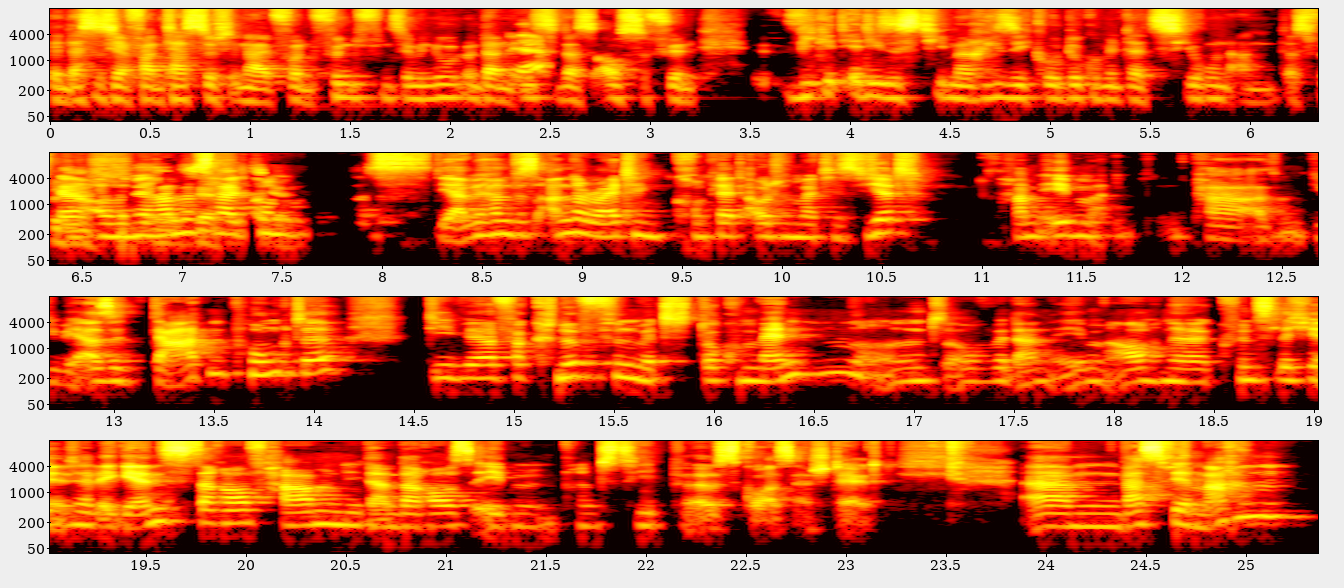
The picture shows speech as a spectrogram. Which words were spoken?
denn das ist ja fantastisch innerhalb von 15 Minuten und dann ja. das auszuführen. Wie geht ihr dieses Thema Risikodokumentation an? Das würde ja, also wir haben es halt, das, ja, wir haben das Underwriting komplett automatisiert haben eben ein paar, also diverse Datenpunkte, die wir verknüpfen mit Dokumenten und wo wir dann eben auch eine künstliche Intelligenz darauf haben, die dann daraus eben im Prinzip äh, Scores erstellt. Ähm, was wir machen,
